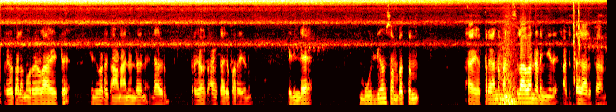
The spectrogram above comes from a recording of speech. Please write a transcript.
എത്രയോ തലമുറകളായിട്ട് ഇതിവിടെ കാണാനുണ്ടെന്ന് എല്ലാവരും എത്രയോ ആൾക്കാർ പറയുന്നു. ഇതിന്റെ മൂല്യവും സമ്പത്തും എത്രയാണെന്ന് മനസ്സിലാവാൻ തുടങ്ങിയത് അടുത്ത കാലത്താണ്.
